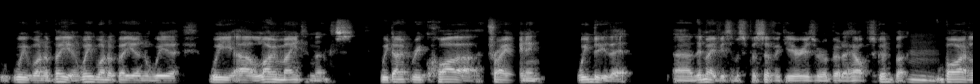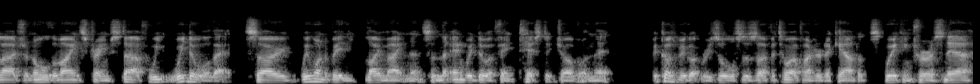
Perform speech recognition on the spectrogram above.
we want to be in. We want to be in where we are low maintenance. We don't require training. We do that. Uh, there may be some specific areas where a bit of help's good, but mm. by and large, in all the mainstream stuff, we, we do all that. So we want to be low maintenance, and, and we do a fantastic job on that. Because we've got resources, over 1,200 accountants working for us now.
